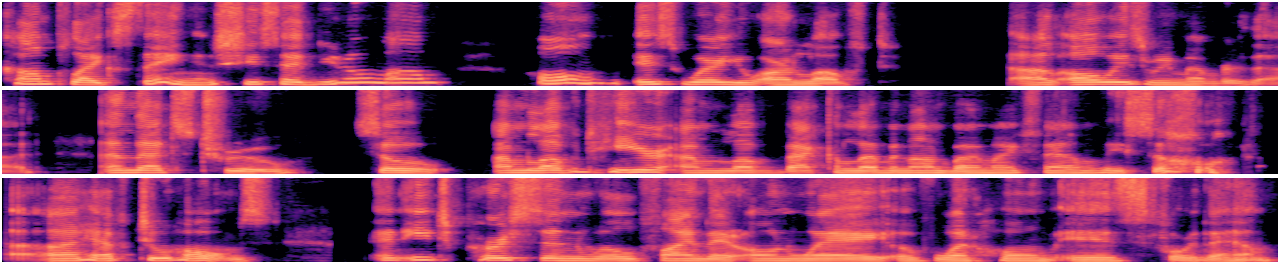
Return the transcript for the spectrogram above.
complex thing. And she said, you know, mom, home is where you are loved. I'll always remember that. And that's true. So I'm loved here. I'm loved back in Lebanon by my family. So I have two homes and each person will find their own way of what home is for them.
